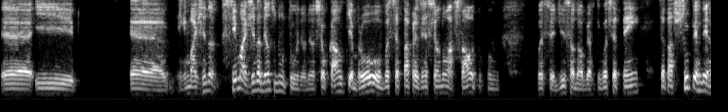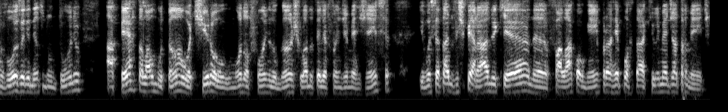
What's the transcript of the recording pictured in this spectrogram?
é, e é, imagina, se imagina dentro de um túnel, né? O seu carro quebrou, ou você está presenciando um assalto, como você disse, Adalberto, você tem, você está super nervoso ali dentro de um túnel, aperta lá o botão ou tira o monofone do gancho lá do telefone de emergência e você está desesperado e quer né, falar com alguém para reportar aquilo imediatamente.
